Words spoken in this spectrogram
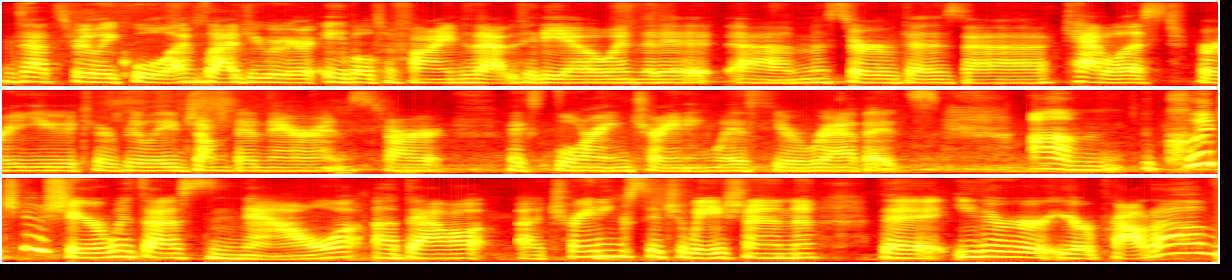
That's really cool. I'm glad you were able to find that video and that it um, served as a catalyst for you to really jump in there and start exploring training with your rabbits. Um, could you share with us now about a training situation that either you're proud of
